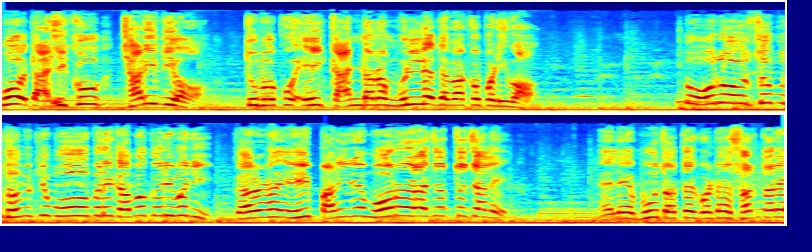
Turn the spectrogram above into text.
ମୋ ଦାଢ଼ିକୁ ଛାଡ଼ି ଦିଅ। ତୁମକୁ ଏଇ କାଣ୍ଡର ମୂଲ୍ୟ ଦେବାକୁ ପଡ଼ିବ। ତୋର ଏସବୁ ଧମକି ମୋ ଉପରେ କାମ କରିବନି। କାରଣ ଏହି ପାଣିରେ ମୋର ରାଜତ୍ୱ ଚାଲେ। ହେଲେ ମୁଁ ତତେ ଗୋଟେ ସର୍ତ୍ତରେ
